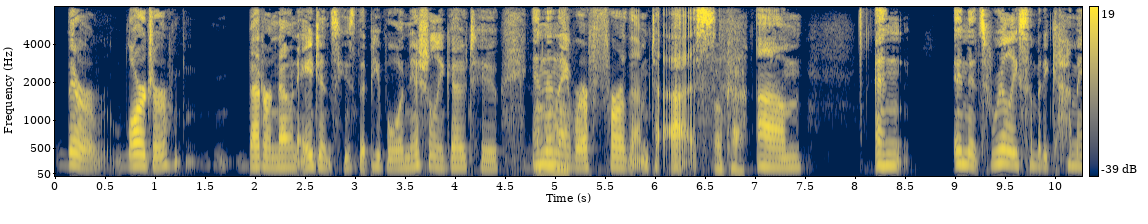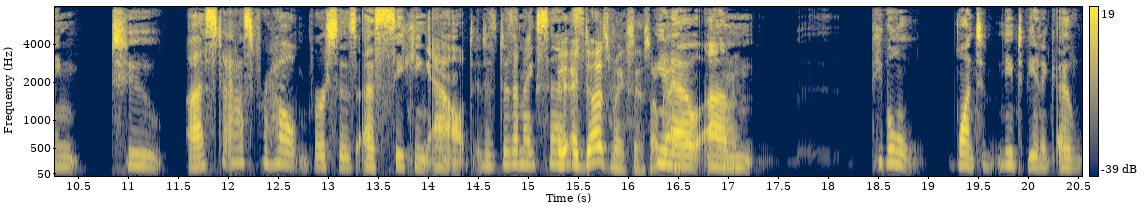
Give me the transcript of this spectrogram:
there are larger, better known agencies that people initially go to and then they refer them to us. Okay. Um, and and it's really somebody coming to us to ask for help versus us seeking out. Does, does that make sense? It, it does make sense. Okay. You know, um, people want to need to be in a, a,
